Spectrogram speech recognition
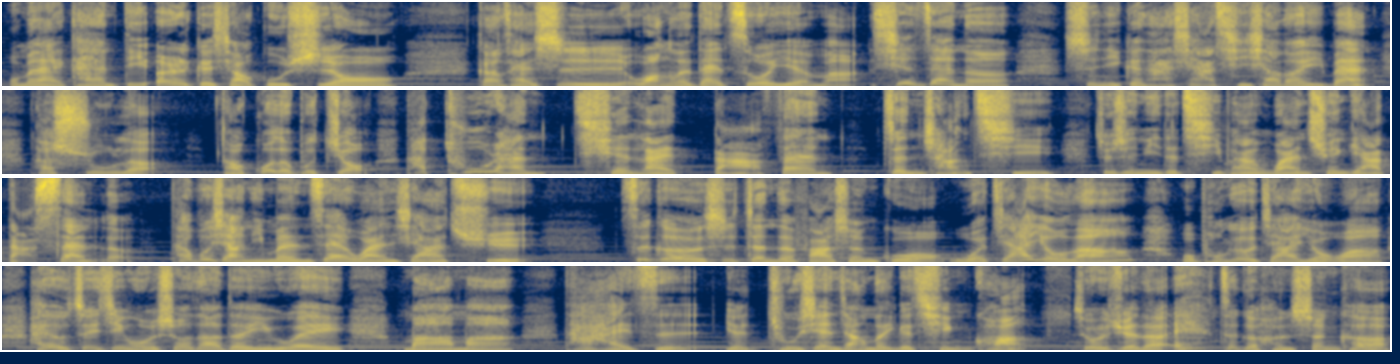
我们来看第二个小故事哦。刚才是忘了带作业嘛，现在呢是你跟他下棋下到一半，他输了，然后过了不久，他突然前来打翻整场棋，就是你的棋盘完全给他打散了，他不想你们再玩下去。这个是真的发生过，我家有啦，我朋友家有啊，还有最近我收到的一位妈妈，她孩子也出现这样的一个情况，所以我觉得，哎，这个很深刻，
